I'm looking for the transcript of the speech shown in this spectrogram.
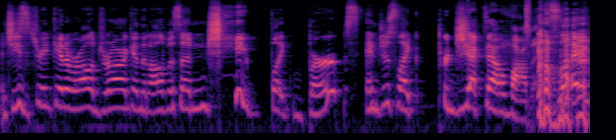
and she's drinking, and we're all drunk, and then all of a sudden she like burps and just like projectile vomits. like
